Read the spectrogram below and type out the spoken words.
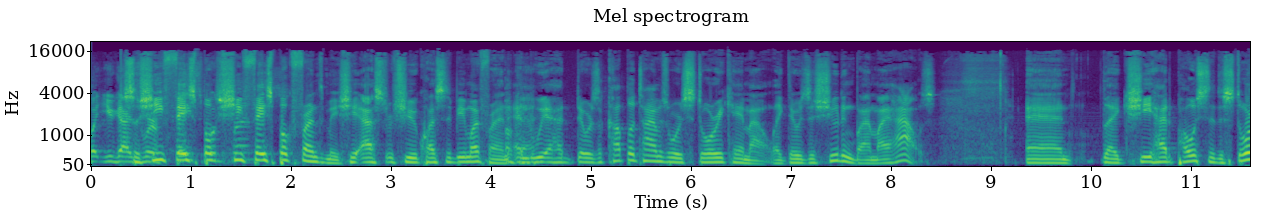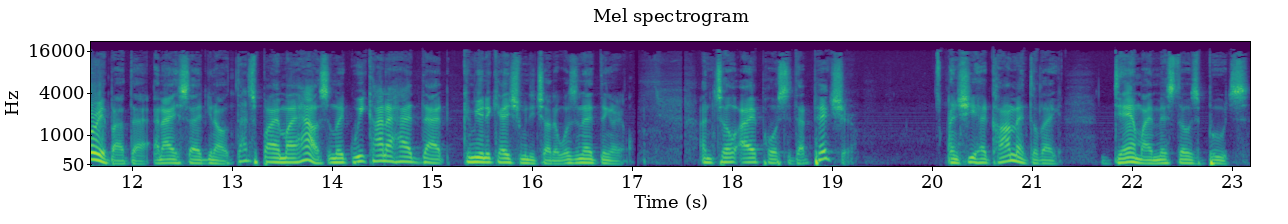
But you guys so she Facebook, she? Facebook friended me. She asked she requested to be my friend, Okay. and we had there was a couple of times where a story came out, like there was a shooting by my house, and like she had posted a story about that, and I said, you know, that's by my house, and like we kind of had that communication with each other, It wasn't anything real, until I posted that picture, and she had commented like, "Damn, I miss those boots."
